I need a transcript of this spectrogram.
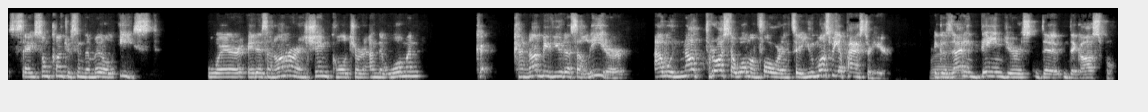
say, some countries in the Middle East, where it is an honor and shame culture, and the woman ca- cannot be viewed as a leader, I would not thrust a woman forward and say, you must be a pastor here, right. because that endangers the, the gospel.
